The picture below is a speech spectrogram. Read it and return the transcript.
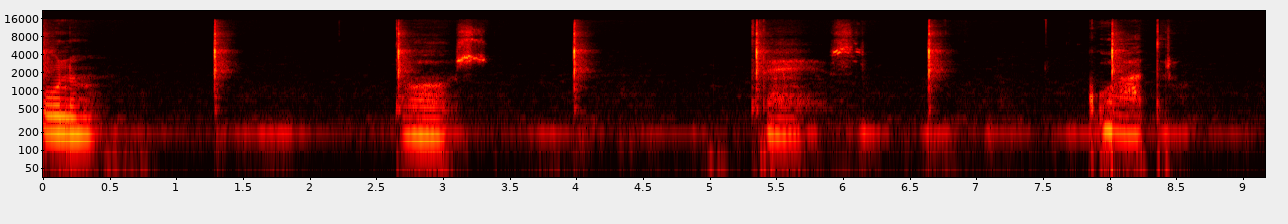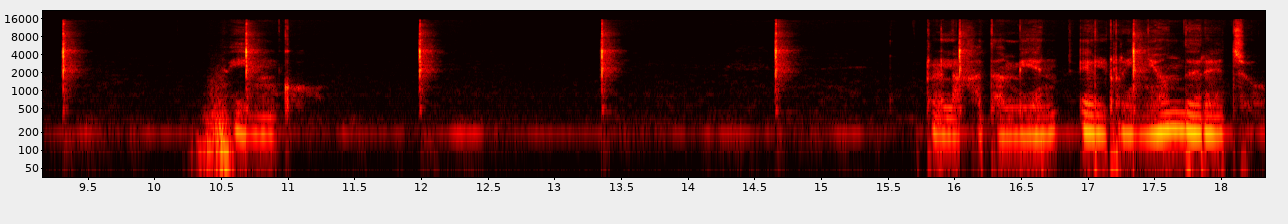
1, 2, tres, cuatro, cinco. Relaja también el riñón derecho.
